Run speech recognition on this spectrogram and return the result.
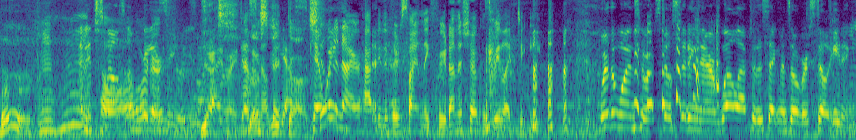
bird. Mm-hmm. And it smells amazing inside Yes, right yes, now. it does. Can't Dylan wait. and I are happy that there's finally food on the show because we like to eat. We're the ones who are still sitting there well after the segment's over, still eating.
